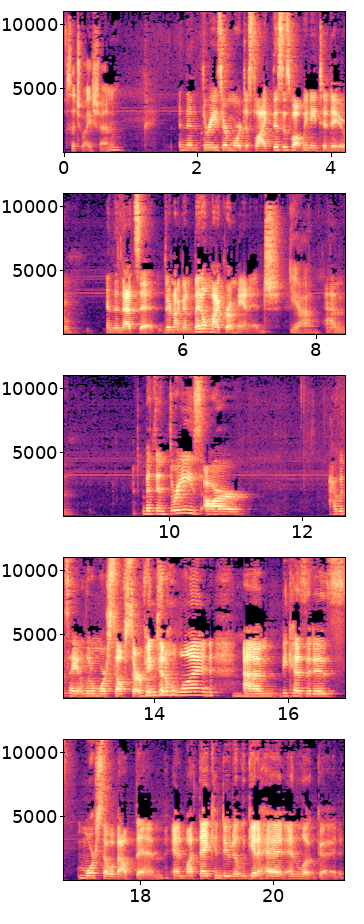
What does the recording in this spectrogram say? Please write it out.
situation. and then threes are more just like this is what we need to do and then that's it they're not gonna they don't micromanage Yeah. um, but then threes are i would say a little more self-serving than a one um, because it is more so about them and what they can do to get ahead and look good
